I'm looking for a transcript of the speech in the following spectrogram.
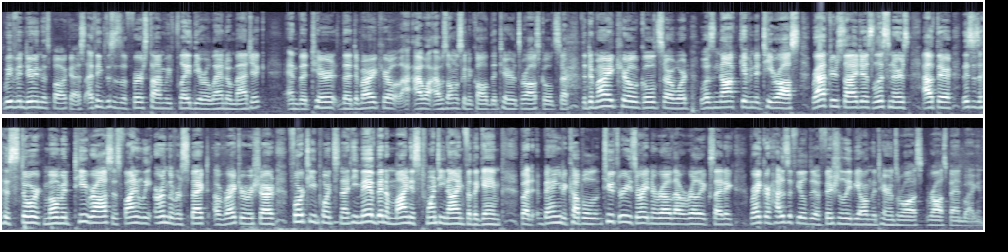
we've been doing this podcast, I think this is the first time we've played the Orlando Magic. And the tier, the DeMarre Carroll, I, I, I was almost going to call it the Terrence Ross Gold Star. The DeMarre Carroll Gold Star Award was not given to T. Ross. Raptors Digest listeners out there, this is a historic moment. T. Ross has finally earned the respect of Riker Richard. 14 points tonight. He may have been a minus 29 for the game, but banged a couple, two threes right in a row that were really exciting. Riker, how does it feel to officially be on the Terrence Ross, Ross bandwagon?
